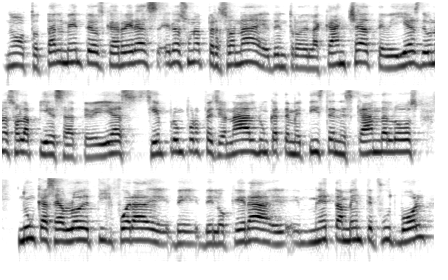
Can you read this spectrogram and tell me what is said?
¿no? Totalmente, Oscar. Eras, eras una persona eh, dentro de la cancha, te veías de una sola pieza, te veías siempre un profesional, nunca te metiste en escándalos, nunca se habló de ti fuera de, de, de lo que era eh, netamente fútbol.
